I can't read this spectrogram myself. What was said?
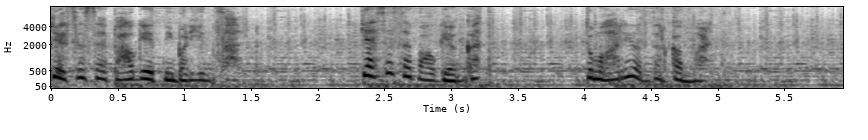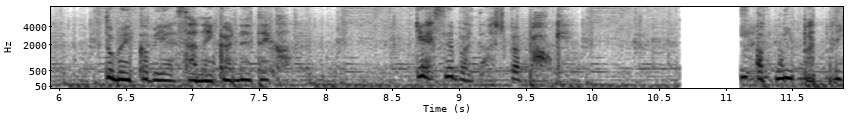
कैसे सह पाओगे इतनी बड़ी इंसान? कैसे सह पाओगे अंगद? तुम्हारे अंदर का मर्द। तुम्हें कभी ऐसा नहीं करने देगा। कैसे बर्दाश्त कर पाओगे? अपनी पत्नी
